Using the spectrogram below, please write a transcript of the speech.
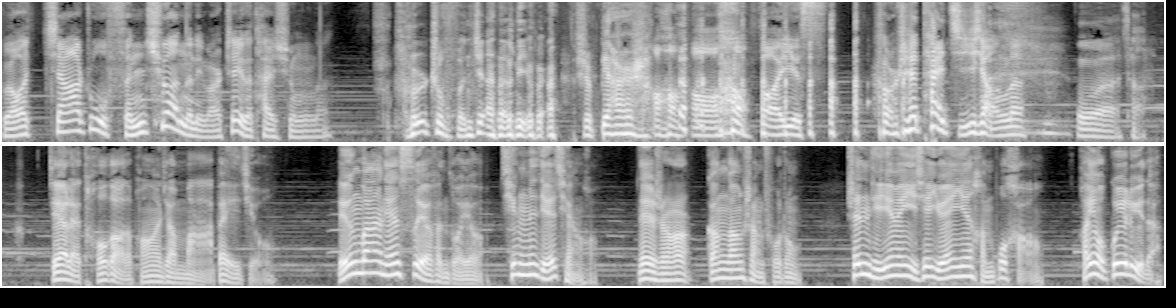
主要家住坟圈子里面，这个太凶了。不是住坟圈子里面，是边儿上，哦哦，不好意思，我说这太吉祥了。我操！接下来投稿的朋友叫马贝九，零八年四月份左右，清明节前后，那时候刚刚上初中，身体因为一些原因很不好，很有规律的，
